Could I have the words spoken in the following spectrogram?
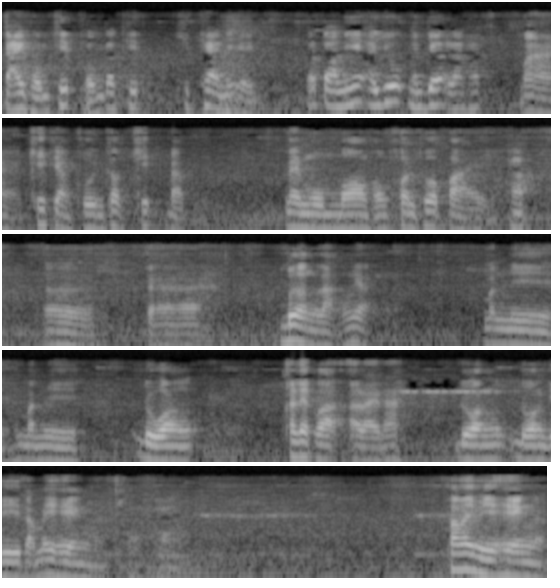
ใจผมคิดผมก็คิดคิดแค่นี้เองเพราะตอนนี้อายุมันเยอะแล้วครับไม่คิดอย่างคุณก็คิดแบบในมุมมองของคนทั่วไปครับ เออแต่เบื้องหลังเนี่ย มันมีมันมีดวงเขาเรียกว่าอะไรนะดวงดวงดีแต่ไม่เฮงอะครับครับถ้าไม่มีเฮงอะ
